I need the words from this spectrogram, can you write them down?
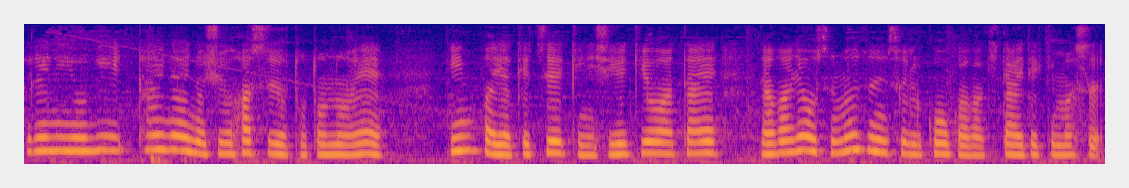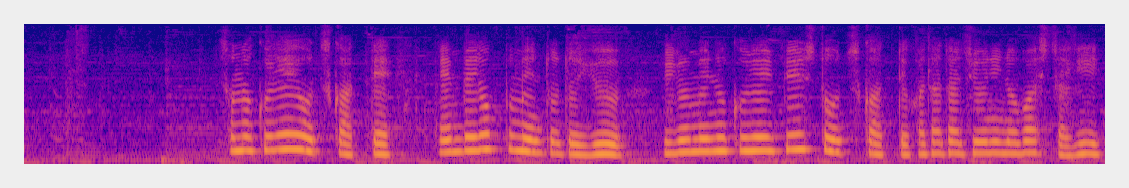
それにより体内の周波数を整え、リンパや血液に刺激を与え、流れをスムーズにする効果が期待できます。そのクレイを使って envelopment という緩めのクレイペーストを使って体中に伸ばしたり、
